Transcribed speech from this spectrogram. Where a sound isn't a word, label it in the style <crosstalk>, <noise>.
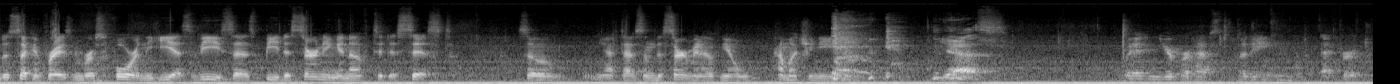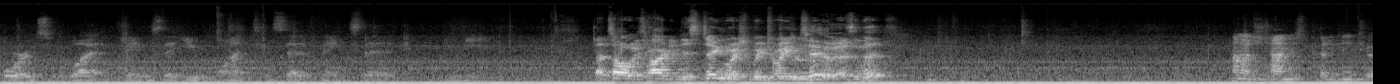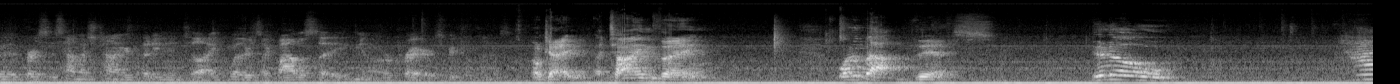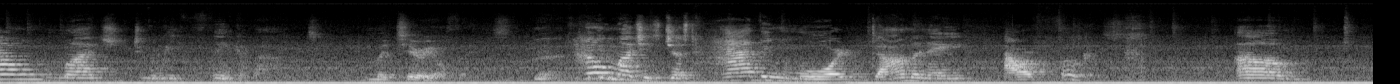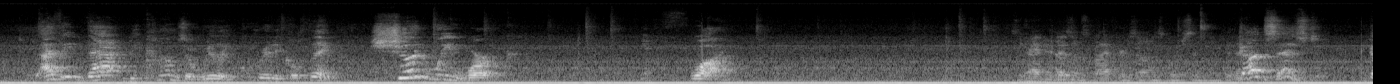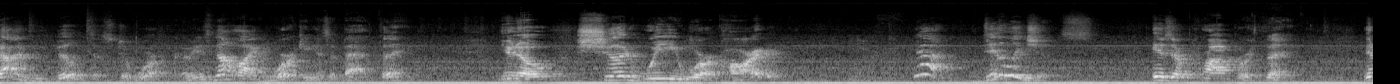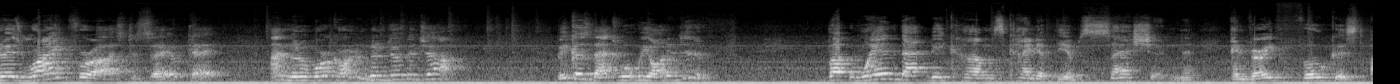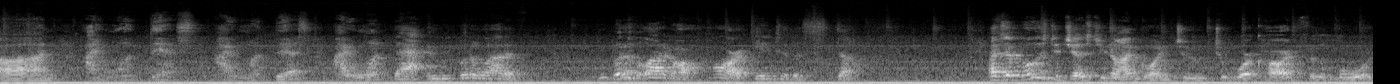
The second phrase in verse 4 in the ESV says, Be discerning enough to desist. So you have to have some discernment of, you know, how much you need. Yes. When you're perhaps putting effort towards what things that you want instead of things that you need. That's always hard to distinguish between two, isn't it? how much time is putting into it versus how much time you're putting into like whether it's like Bible study, you know, or prayer, or spiritual things. Okay, a time thing. What about this? You know, how much do we think about material things? How much is just having more dominate our focus? Um, I think that becomes a really critical thing. Should we work? Yes. Why? So man who doesn't provide for his own is worse than the God says to. God built us to work. I mean, it's not like working is a bad thing. You know, should we work hard? Yeah. Diligence is a proper thing. You know, it's right for us to say, okay, I'm going to work hard, I'm going to do a good job. Because that's what we ought to do. But when that becomes kind of the obsession and very focused on, I want this, I want this, I want that, and we put a lot of we put a lot of our heart into the stuff. As opposed to just, you know, I'm going to, to work hard for the Lord.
